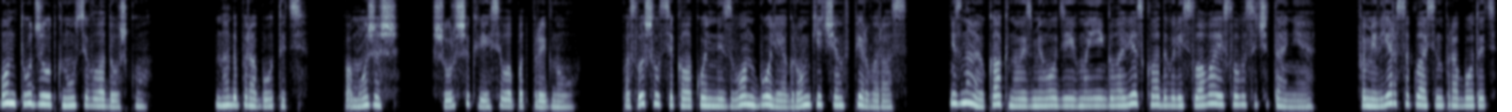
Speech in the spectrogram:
Он тут же уткнулся в ладошку. «Надо поработать. Поможешь?» Шуршик весело подпрыгнул. Послышался колокольный звон более громкий, чем в первый раз. Не знаю как, но из мелодии в моей голове складывались слова и словосочетания. Фамильяр согласен поработать,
